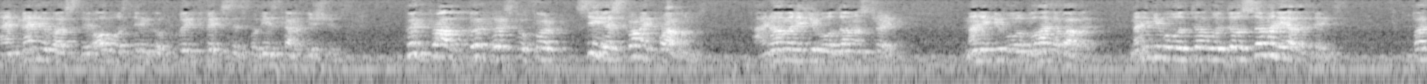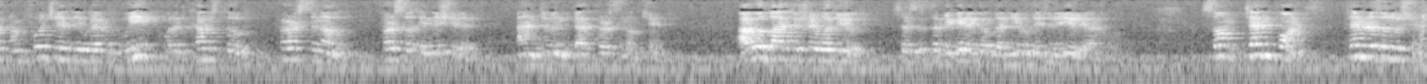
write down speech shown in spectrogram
and many of us they always think of quick fixes for these kind of issues. Quick problem, quick fixes for serious chronic problems. I know many people will demonstrate. Many people will blog about it. Many people will do, will do so many other things. But unfortunately, we are weak when it comes to personal, personal initiative and doing that personal change. I would like to share with you, since it's the beginning of the new Hijri year, some 10 points, 10 resolutions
